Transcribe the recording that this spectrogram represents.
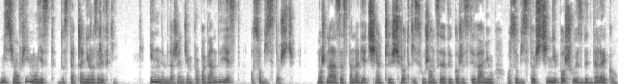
misją filmu jest dostarczanie rozrywki. Innym narzędziem propagandy jest osobistość. Można zastanawiać się, czy środki służące wykorzystywaniu osobistości nie poszły zbyt daleko.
